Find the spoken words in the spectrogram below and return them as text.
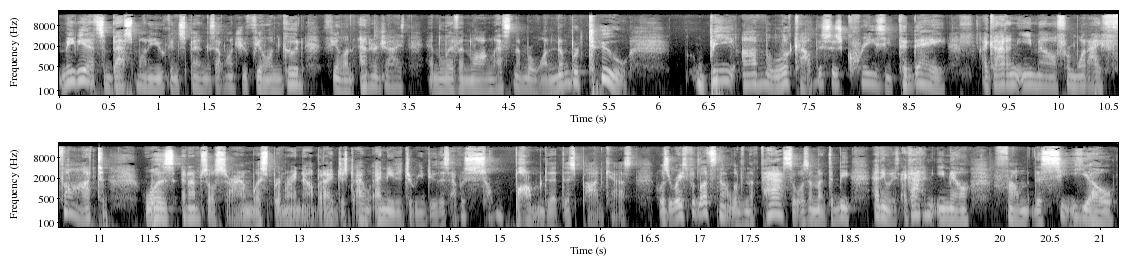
maybe that's the best money you can spend because I want you feeling good, feeling energized, and living long. That's number one. Number two, be on the lookout. This is crazy. Today, I got an email from what I thought was, and I'm so sorry, I'm whispering right now, but I just, I, I, needed to redo this. I was so bummed that this podcast was erased, but let's not live in the past. It wasn't meant to be. Anyways, I got an email from the CEO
